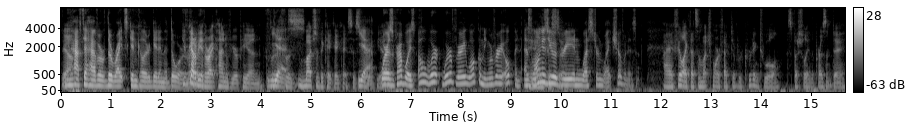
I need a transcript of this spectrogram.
Yeah. you have to have a, the right skin color to get in the door You've got to be the right kind of European for, Yes. for much of the KKK's history. yeah. Whereas the Proud Boys, oh, we're we're very welcoming, we're very open, as long as you agree in Western white chauvinism. I feel like that's a much more effective recruiting tool, especially in the present day.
